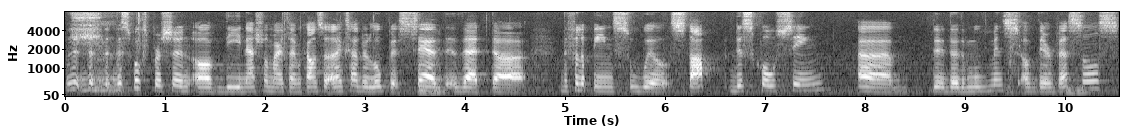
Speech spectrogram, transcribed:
The, the, the spokesperson of the National Maritime Council, Alexander Lopez, said that uh, the Philippines will stop disclosing uh, the, the, the movements of their vessels.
